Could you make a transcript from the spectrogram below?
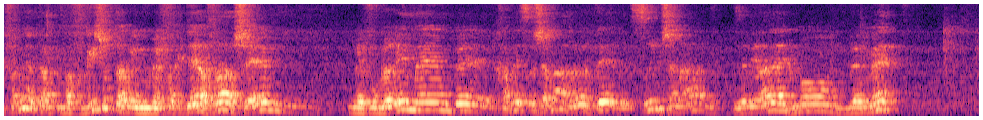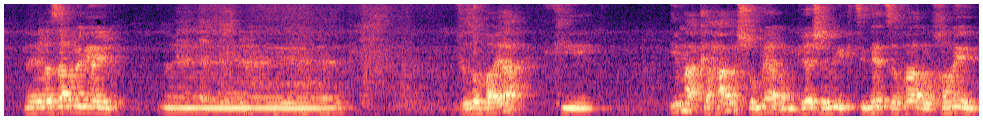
ולפעמים אתה מפגיש אותם עם מפקדי עבר שהם מבוגרים מהם ב-15 שנה, לא יותר, 20 שנה, זה נראה להם כמו באמת אלעזר בן יאיר. אה, וזו בעיה, כי אם הקהל השומע, במקרה שלי, קציני צבא, לוחמים,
